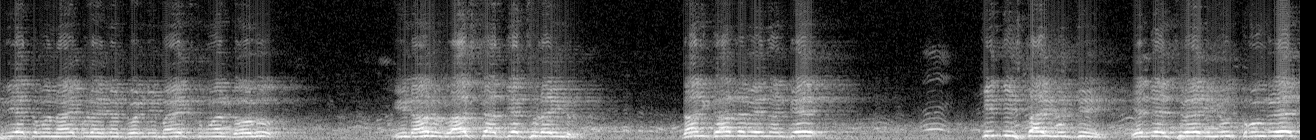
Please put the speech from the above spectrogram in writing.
ప్రియతమ నాయకుడు అయినటువంటి మహేష్ కుమార్ గౌడు ఈనాడు రాష్ట్ర అధ్యక్షుడైండు. దానికి కారణం ఏంటంటే కింది స్థాయి నుంచి NSUI youth Congress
